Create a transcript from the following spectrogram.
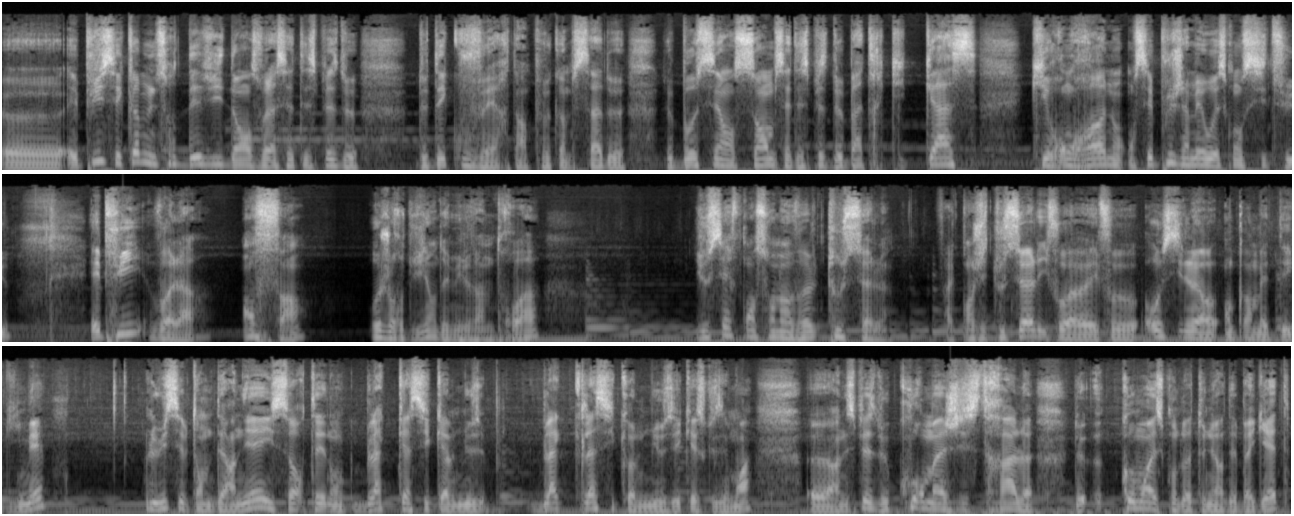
Euh, et puis c'est comme une sorte d'évidence, voilà cette espèce de, découverte un peu comme ça, de, bosser ensemble, cette espèce de batterie qui casse, qui ronronne, on sait plus jamais où est-ce qu'on se situe. Et puis voilà, enfin, aujourd'hui en 2023, Youssef prend son envol tout seul. Enfin, quand j'ai tout seul, il faut, il faut aussi encore mettre des guillemets. Le 8 septembre dernier, il sortait donc Black Classical Music, Black Classical Music, excusez-moi, euh, un espèce de cours magistral de euh, comment est-ce qu'on doit tenir des baguettes,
